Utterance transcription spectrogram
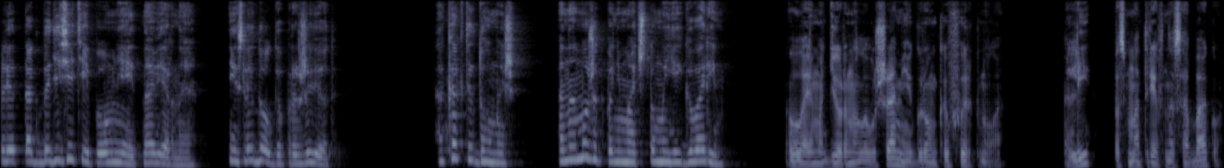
лет так до десяти поумнеет, наверное, если долго проживет. А как ты думаешь, она может понимать, что мы ей говорим?» Лайма дернула ушами и громко фыркнула. Ли, посмотрев на собаку,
